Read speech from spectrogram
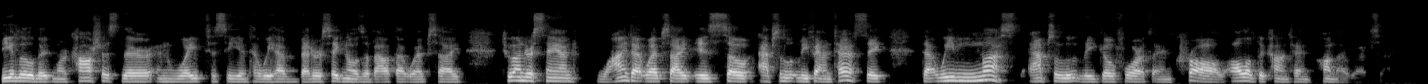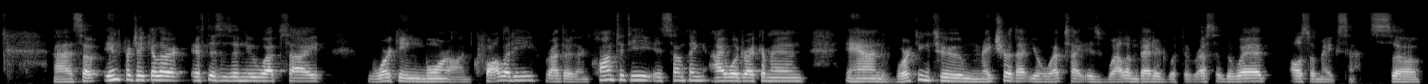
be a little bit more cautious there and wait to see until we have better signals about that website to understand why that website is so absolutely fantastic that we must absolutely go forth and crawl all of the content on that website. Uh, so in particular, if this is a new website, working more on quality rather than quantity is something I would recommend. And working to make sure that your website is well embedded with the rest of the web also makes sense. So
